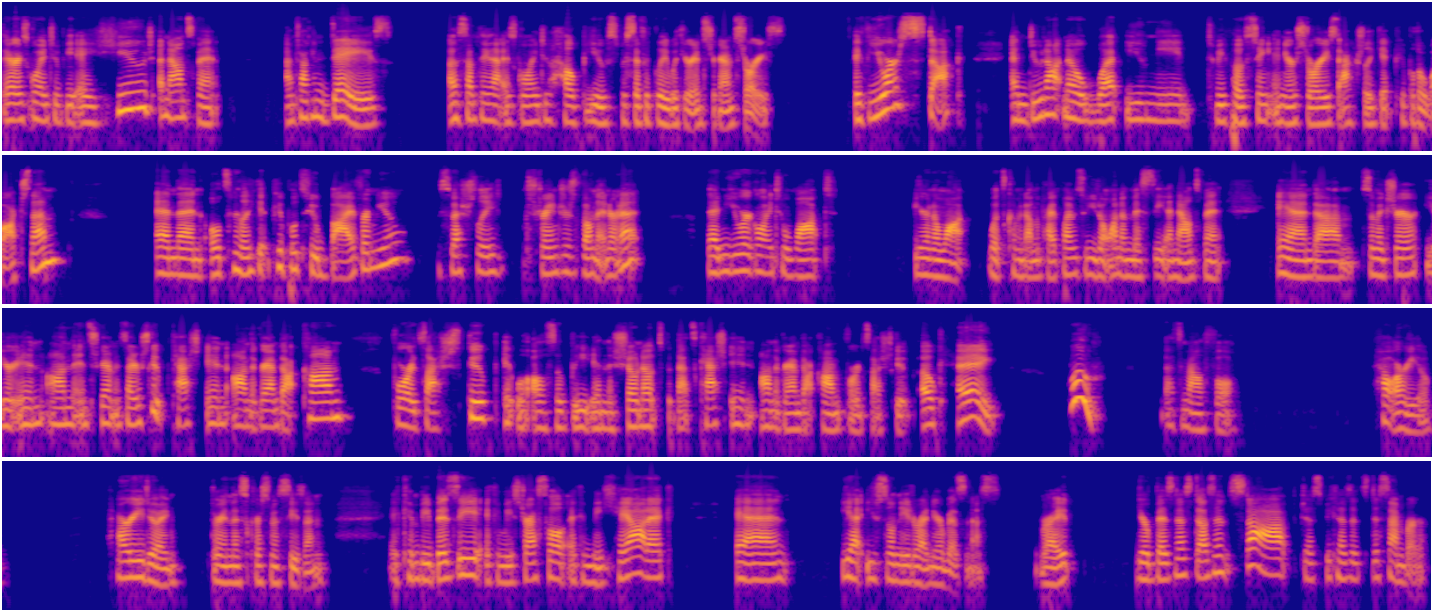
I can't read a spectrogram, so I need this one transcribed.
there is going to be a huge announcement. I'm talking days of something that is going to help you specifically with your Instagram stories. If you are stuck and do not know what you need to be posting in your stories to actually get people to watch them, and then ultimately get people to buy from you, especially strangers on the internet, then you are going to want, you're going to want what's coming down the pipeline. So you don't want to miss the announcement. And um, so make sure you're in on the Instagram Insider Scoop, cash in on the gram.com forward slash scoop. It will also be in the show notes, but that's cash in on the gram.com forward slash scoop. Okay. Whoo. That's a mouthful. How are you? How are you doing during this Christmas season? It can be busy, it can be stressful, it can be chaotic, and yet you still need to run your business, right? Your business doesn't stop just because it's December.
